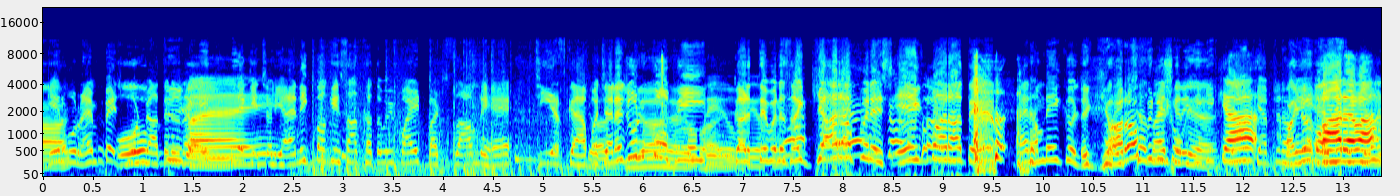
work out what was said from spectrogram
again वो रैम्पेज मोड पे आते नज़र आ रहे। भाई। लेकिन चलिए एनिग्मा के साथ खत्म हुई फाइट बट सामने है जीएस का यहाँ पर चैलेंज उनको भी करते हुए नज़र आए। 11 फिनिश एक बार आते हैं। एंड हमने एक 11 finish हो गया क्या? बारहवां-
